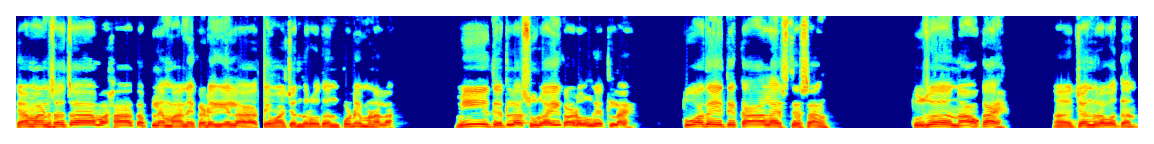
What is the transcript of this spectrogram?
त्या माणसाचा हात आपल्या मानेकडे गेला तेव्हा चंद्रवदन पुढे म्हणाला मी त्यातला सुराही काढून घेतलाय. तू आता येथे का आलायस ते सांग. तुझं नाव काय? चंद्रवदन.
